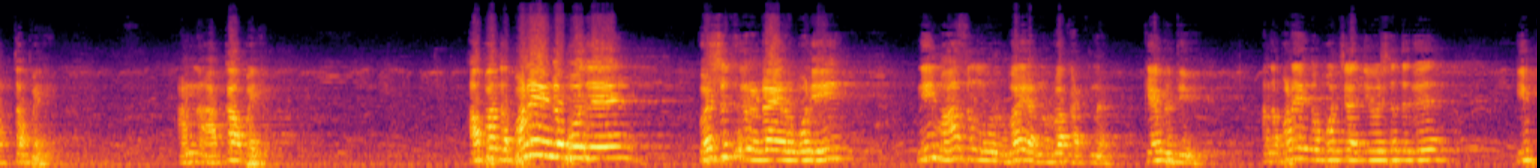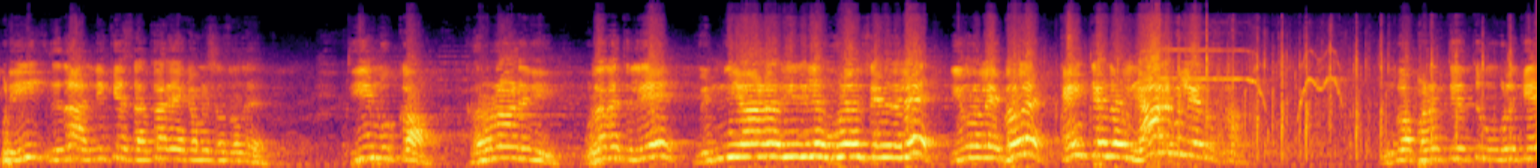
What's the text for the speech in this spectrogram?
அத்தை பையன். அண்ணன் அக்கா பையன். அப்ப அந்த பணம் எங்க போகுது? வருஷத்துக்கு ரெண்டாயிரம் கோடி. நீ மாசம் நூறு ரூபாய் இரநூறு ரூபாய் கட்டின கேபிள் டிவி. அந்த பணம் எங்க போச்சு அஞ்சு வருஷத்துக்கு? இப்படி இதுதான் அன்னைக்கே சர்க்காரிய கமிஷன் சொன்னது. திமுக கருணாநிதி உலகத்திலே விஞ்ஞான ரீதியிலே ஊழல் செய்வதிலே இவர்களை போல கை சேர்ந்தவர்கள் யாரும் இல்லை என்று உங்க பணத்தை எடுத்து உங்களுக்கே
